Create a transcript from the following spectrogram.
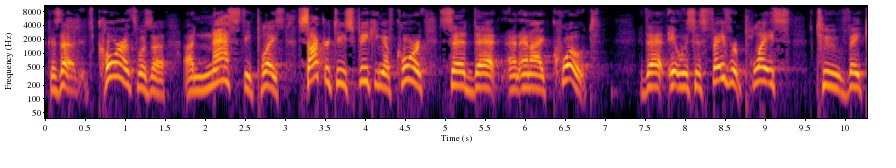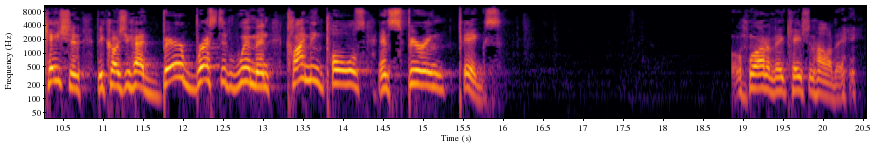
because Corinth was a, a nasty place. Socrates, speaking of Corinth, said that, and, and I quote, that it was his favorite place to vacation because you had bare-breasted women climbing poles and spearing pigs. What a vacation holiday.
